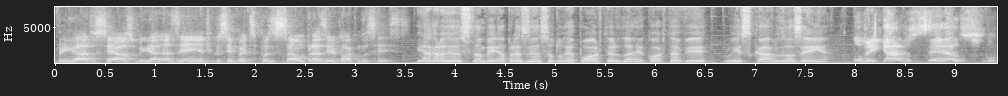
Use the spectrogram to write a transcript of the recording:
Obrigado, Celso. Obrigado, Zenha. Fico sempre à disposição. Um prazer falar com vocês. E agradeço também a presença do repórter da Record TV, Luiz Carlos Azenha. Obrigado, Celso.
